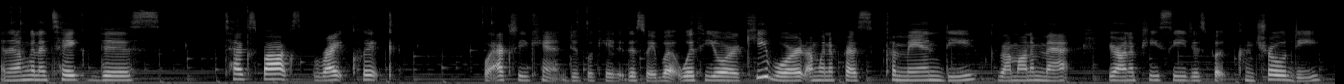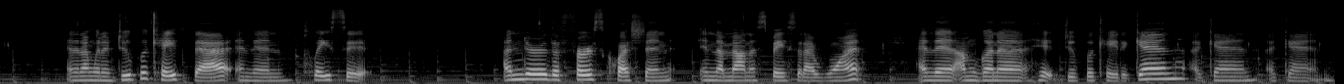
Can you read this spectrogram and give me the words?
And then I'm going to take this text box, right click. Well, actually you can't duplicate it this way, but with your keyboard, I'm going to press Command D because I'm on a Mac. If you're on a PC, just put Control D and then I'm going to duplicate that and then place it under the first question in the amount of space that I want and then I'm gonna hit duplicate again again again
